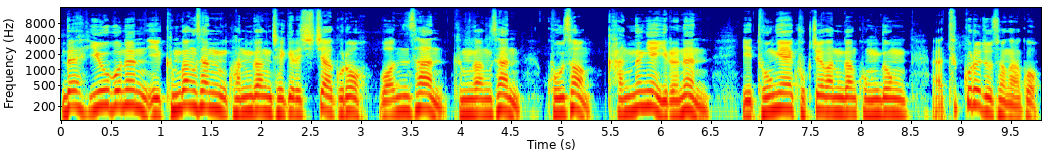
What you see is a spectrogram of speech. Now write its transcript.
네, 이 후보는 이 금강산 관광 재개를 시작으로 원산, 금강산, 고성, 강릉에 이르는 이 동해 국제관광 공동 아, 특구를 조성하고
